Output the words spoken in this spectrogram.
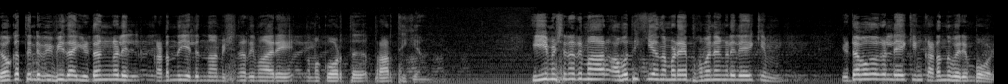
ലോകത്തിന്റെ വിവിധ ഇടങ്ങളിൽ കടന്നു ചെല്ലുന്ന മിഷണറിമാരെ നമുക്ക് ഓർത്ത് പ്രാർത്ഥിക്കാം. ഈ മിഷണറിമാർ അവധിക്ക് നമ്മുടെ ഭവനങ്ങളിലേക്കും ഇടവകകളിലേക്കും കടന്നു വരുമ്പോൾ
